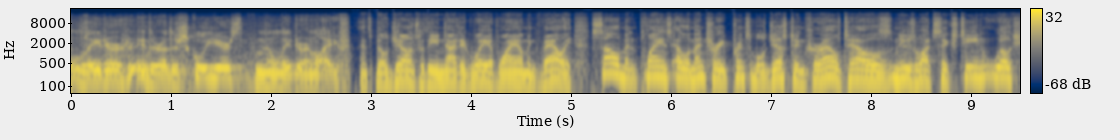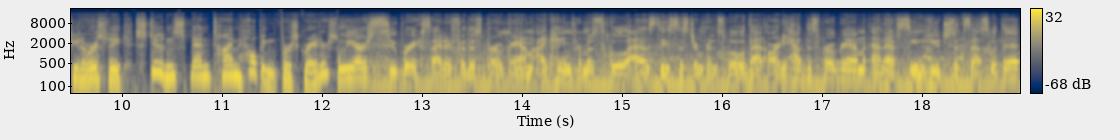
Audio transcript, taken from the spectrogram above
later in their other school years and then later in life. That's Bill Jones with the United Way of Wyoming Valley. Solomon Plains Elementary Principal Justin Correll tells Newswatch 16 Wilkes University students spend time helping first graders. We are super excited for this program. I came from a school as the assistant principal that already had this program and have seen huge success with it.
